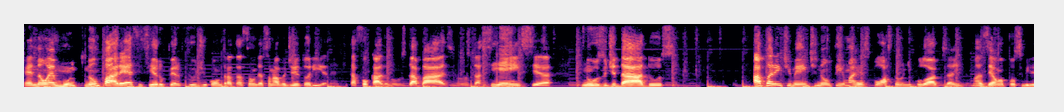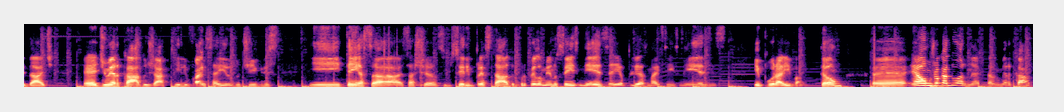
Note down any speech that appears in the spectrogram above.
é, não é muito, não parece ser o perfil de contratação dessa nova diretoria, né, que está focada no uso da base, no uso da ciência, no uso de dados. Aparentemente não tem uma resposta ao Nico Lopes ainda, mas é uma possibilidade é, de mercado, já que ele vai sair do Tigres e tem essa, essa chance de ser emprestado por pelo menos seis meses, aí amplia mais seis meses e por aí vai. Então, é, é um jogador, né, que está no mercado,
